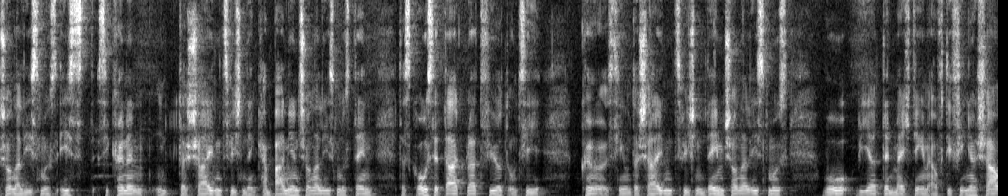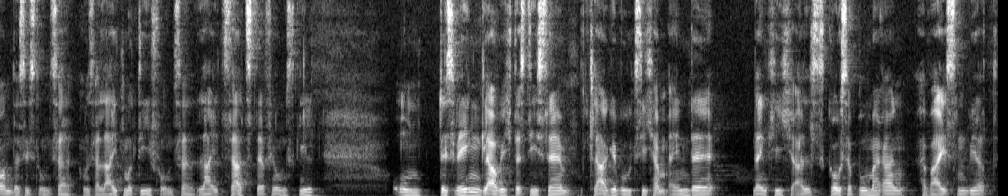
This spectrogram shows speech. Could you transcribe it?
Journalismus ist. Sie können unterscheiden zwischen dem Kampagnenjournalismus, den das große Tagblatt führt, und sie, sie unterscheiden zwischen dem Journalismus, wo wir den Mächtigen auf die Finger schauen. Das ist unser, unser Leitmotiv, unser Leitsatz, der für uns gilt. Und deswegen glaube ich, dass diese Klagewut sich am Ende, denke ich, als großer Bumerang erweisen wird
